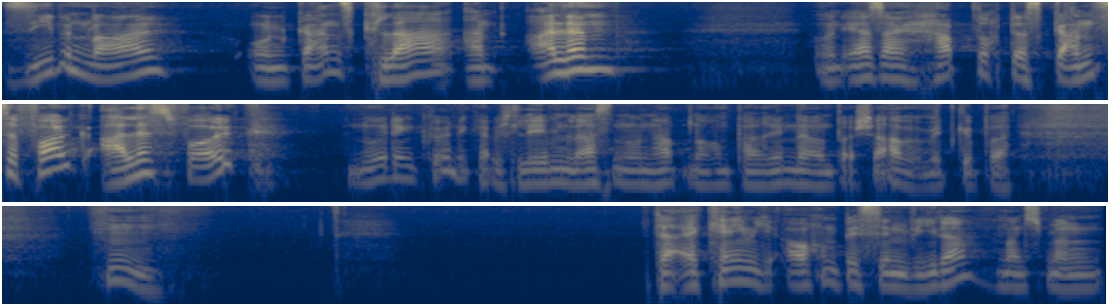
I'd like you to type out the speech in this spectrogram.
siebenmal und ganz klar an allem. Und er sagt, hab doch das ganze Volk, alles Volk, nur den König habe ich leben lassen und habe noch ein paar Rinder und ein paar Schafe mitgebracht. Hm. Da erkenne ich mich auch ein bisschen wieder. Manchmal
